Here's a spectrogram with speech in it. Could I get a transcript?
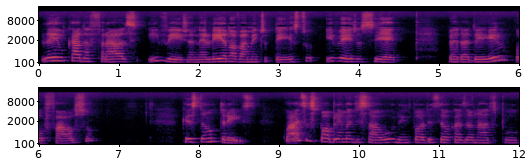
Leia cada frase e veja, né? Leia novamente o texto e veja se é verdadeiro ou falso. Questão 3. Quais os problemas de saúde podem ser ocasionados por,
